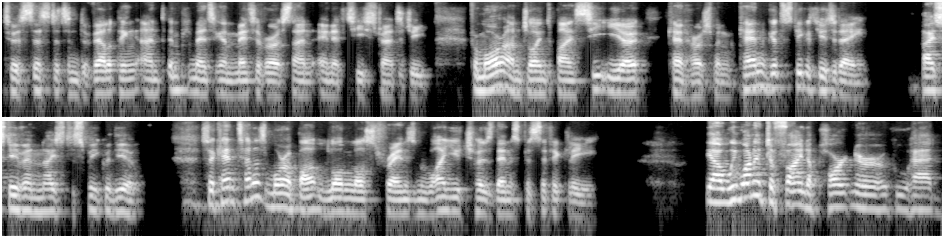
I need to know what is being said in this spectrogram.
to assist it in developing and implementing a metaverse and NFT strategy. For more, I'm joined by CEO Ken Hershman. Ken, good to speak with you today. Hi, Stephen. Nice to speak with you. So, Ken, tell us more about Long Lost Friends and why you chose them specifically. Yeah, we wanted to find a partner who had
